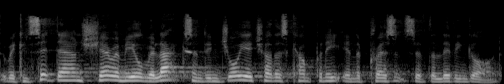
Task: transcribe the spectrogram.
That we can sit down, share a meal, relax, and enjoy each other's company in the presence of the living God.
